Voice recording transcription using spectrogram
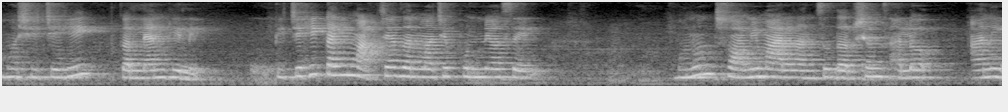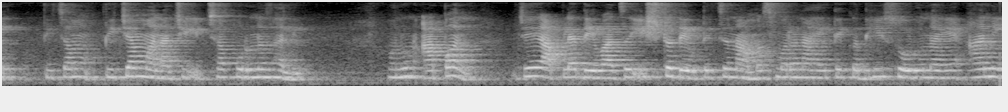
म्हशीचेही कल्याण केले. तिचेही काही मागच्या जन्माचे पुण्य असेल. म्हणून स्वामी महाराजांचं दर्शन झालं आणि तिच्या तिच्या मनाची इच्छा पूर्ण झाली. म्हणून आपण जे आपल्या देवाचं इष्ट देवतेचं नामस्मरण आहे ते कधीही सोडू नये आणि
